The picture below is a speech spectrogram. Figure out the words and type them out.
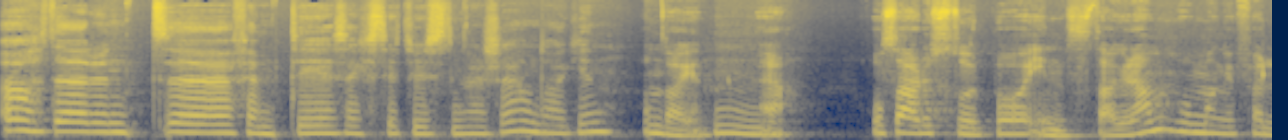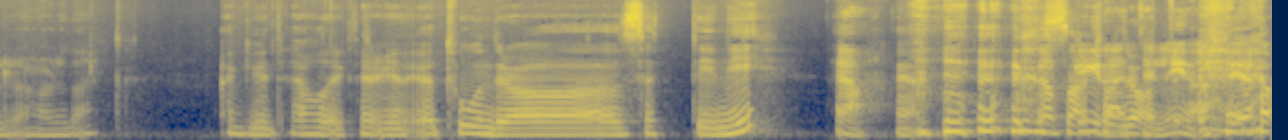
Åh, det er rundt eh, 50 000-60 000 kanskje om dagen. om dagen? Ja. Og så er du stor på Instagram. Hvor mange følgere har du der? Oh, Gud, jeg holder ikke tellingen. 279? Ja. Ja. Ganske grei telling. Ja.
